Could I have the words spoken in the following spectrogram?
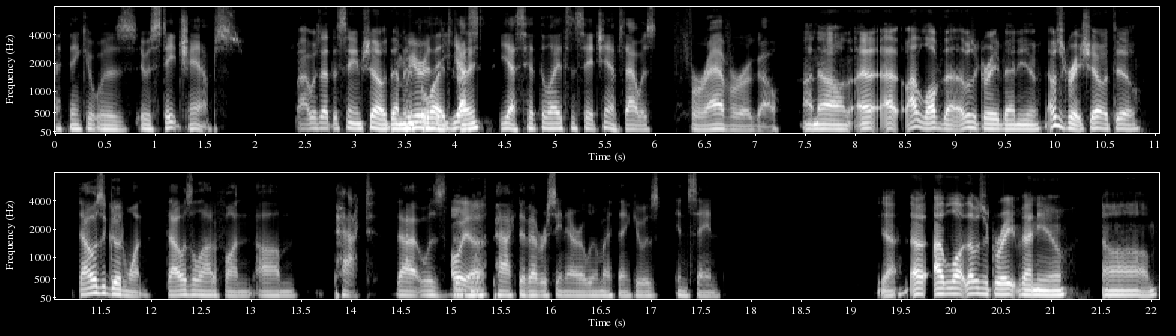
I think it was it was State Champs. I was at the same show. Them We hit the the yes, right? yes, Hit the Lights and State Champs. That was forever ago. I know. I, I I love that. That was a great venue. That was a great show too. That was a good one. That was a lot of fun. Um, packed. That was the Oh yeah, most packed I've ever seen Heirloom. I think it was insane. Yeah. That, I love. That was a great venue. Um,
